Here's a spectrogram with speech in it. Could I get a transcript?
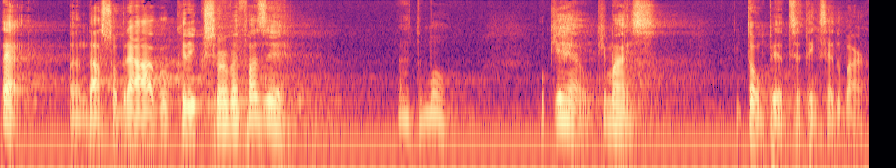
É, andar sobre a água, eu creio que o Senhor vai fazer. É, tá bom. O que é? O que mais? Então, Pedro, você tem que sair do barco.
